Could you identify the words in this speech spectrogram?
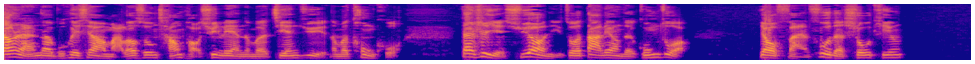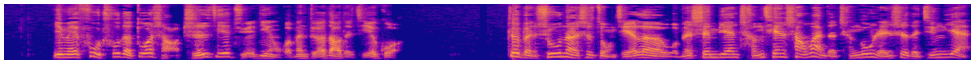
当然呢，不会像马拉松长跑训练那么艰巨、那么痛苦，但是也需要你做大量的工作，要反复的收听，因为付出的多少，直接决定我们得到的结果。这本书呢是总结了我们身边成千上万的成功人士的经验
